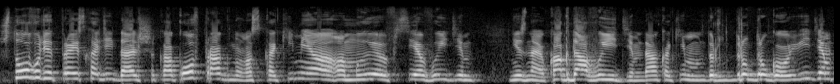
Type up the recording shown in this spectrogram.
Что будет происходить дальше? Каков прогноз? Какими а, мы все выйдем не знаю, когда выйдем, да, каким друг, друг друга увидим,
